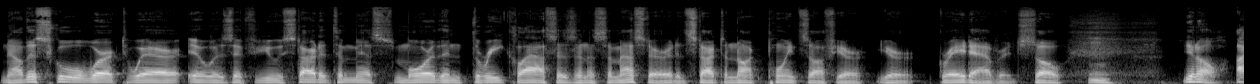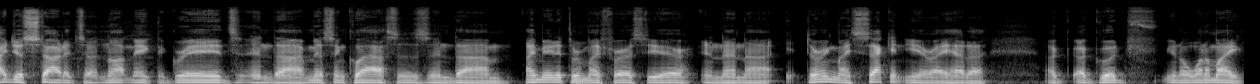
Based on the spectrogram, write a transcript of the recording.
now this school worked where it was if you started to miss more than three classes in a semester, it'd start to knock points off your your grade average. So you know, I just started to not make the grades and uh, missing classes, and um, I made it through my first year, and then uh, during my second year, I had a, a a good, you know, one of my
